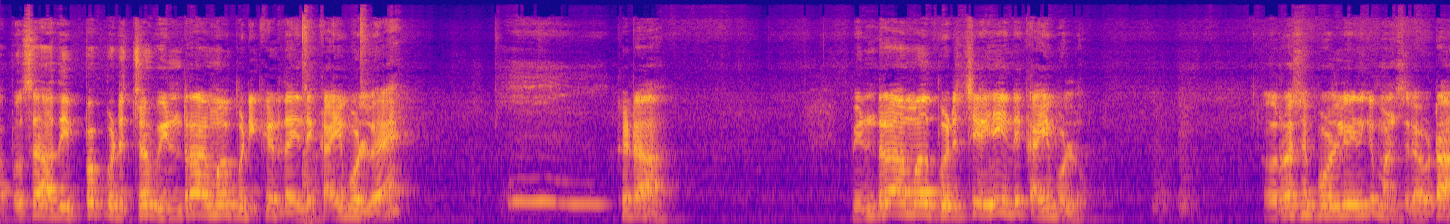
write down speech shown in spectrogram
അപ്പൊ സാർ അത് ഇപ്പൊ പിടിച്ചോ? വിൻഡ്രാമ് പിടിക്കരുത്. അതിന്റെ കൈ പൊള്ളുവേ. കേട്ടാ? വിൻഡ്രാമ് അത് പിടിച്ചു കഴിഞ്ഞാൽ ഇതിന്റെ കൈ പൊള്ളും. ഒരു പ്രാവശ്യം പൊള്ളി എനിക്ക് മനസ്സിലാവും കേട്ടാ.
